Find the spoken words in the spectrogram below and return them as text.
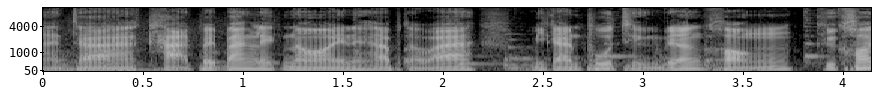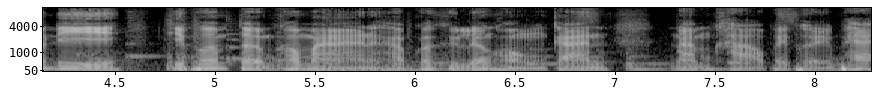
อาจจะขาดไปบ้างเล็กน้อยนะครับ แต่ว่ามีการพูดถึงเรื่องของคือข้อดีที่เพิ่มเติมเข้ามานะครับ ก็คือเรื่องของการนำข่าวไปเผยแพร่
